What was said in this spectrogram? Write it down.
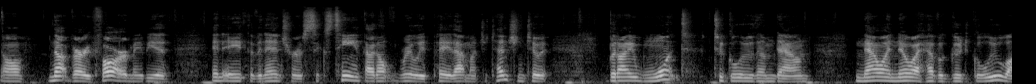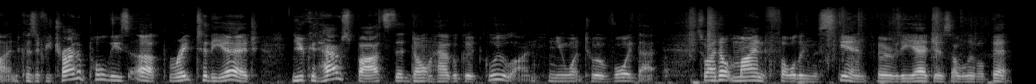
oh, not very far, maybe a, an eighth of an inch or a sixteenth. I don't really pay that much attention to it, but I want to glue them down. Now I know I have a good glue line, because if you try to pull these up right to the edge, you could have spots that don't have a good glue line, and you want to avoid that. So I don't mind folding the skin over the edges a little bit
